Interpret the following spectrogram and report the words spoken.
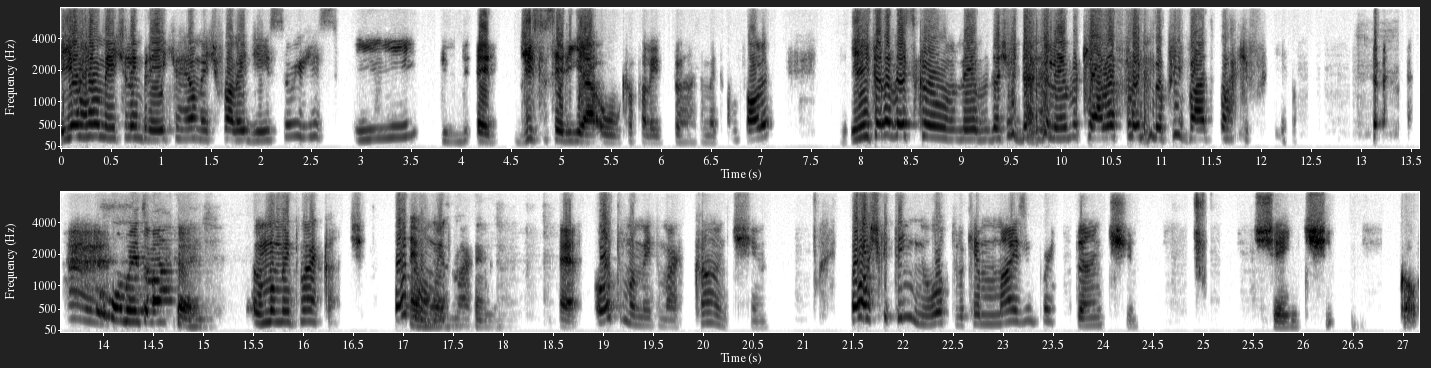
E eu realmente lembrei que eu realmente falei disso e, e é, disso seria o que eu falei do relacionamento com o Fowler. E toda vez que eu lembro da Jordana, eu lembro que ela foi no meu privado falar que fui eu. Um momento marcante. Um momento marcante. Outro é momento marcante. É, outro momento marcante. Eu acho que tem outro que é mais importante. Gente, qual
